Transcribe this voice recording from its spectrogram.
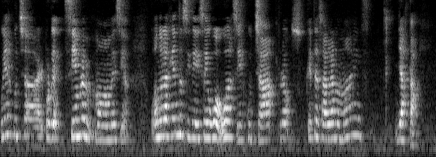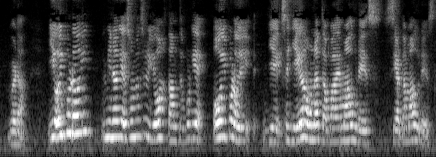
voy a escuchar. Porque siempre mamá me decía, cuando la gente así te dice, wow, wow, así escucha, pero que te salga nomás y ya está, ¿verdad? Y hoy por hoy, mira que eso me sirvió bastante, porque hoy por hoy lle- se llega a una etapa de madurez, cierta madurez,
